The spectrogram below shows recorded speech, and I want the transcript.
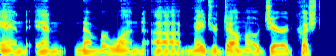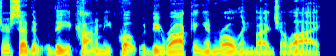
and and number one uh, major domo Jared Kushner said that the economy quote would be rocking and rolling by July.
